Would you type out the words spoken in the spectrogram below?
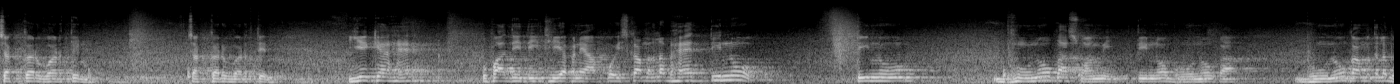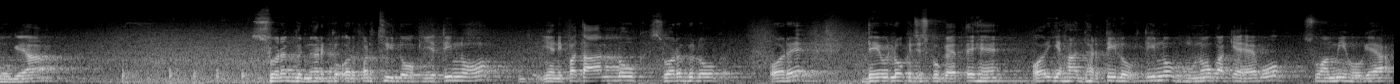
चक्रवर्तिन चक्रवर्तिन, ये क्या है, उपाधि दी थी अपने आप को। इसका मतलब है तीनों तीनों भूनों का स्वामी, तीनों भूनों का भूनों का मतलब हो गया स्वर्ग, नरक और पृथ्वी लोक। ये तीनों, यानी पताल लोक, स्वर्ग लोक और देवलोक जिसको कहते हैं, और यहाँ धरती लोक। तीनों भूनों का क्या है? वो स्वामी हो गया।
